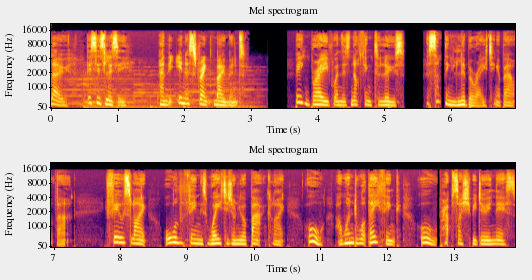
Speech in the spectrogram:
Hello, this is Lizzie and the Inner Strength Moment. Being brave when there's nothing to lose. There's something liberating about that. It feels like all the things weighted on your back, like, oh, I wonder what they think. Oh, perhaps I should be doing this.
